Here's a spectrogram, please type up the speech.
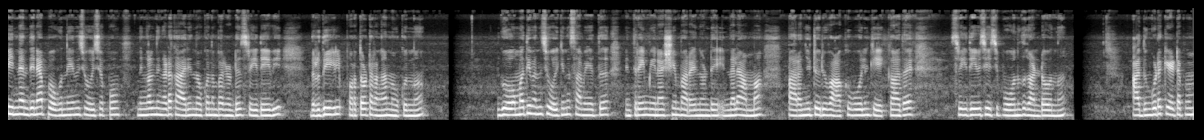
പിന്നെന്തിനാ പോകുന്നതെന്ന് ചോദിച്ചപ്പോൾ നിങ്ങൾ നിങ്ങളുടെ കാര്യം നോക്കുമെന്ന് പറഞ്ഞിട്ട് ശ്രീദേവി ധൃതിയിൽ പുറത്തോട്ടിറങ്ങാൻ നോക്കുന്നു. ഗോമതി വന്ന് ചോദിക്കുന്ന സമയത്ത് ഇത്രയും മീനാക്ഷിയും പറയുന്നുണ്ട് ഇന്നലെ അമ്മ പറഞ്ഞിട്ടൊരു വാക്കുപോലും കേൾക്കാതെ ശ്രീദേവി ചേച്ചി പോകുന്നത് കണ്ടോ എന്ന് അതും കൂടെ കേട്ടപ്പം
